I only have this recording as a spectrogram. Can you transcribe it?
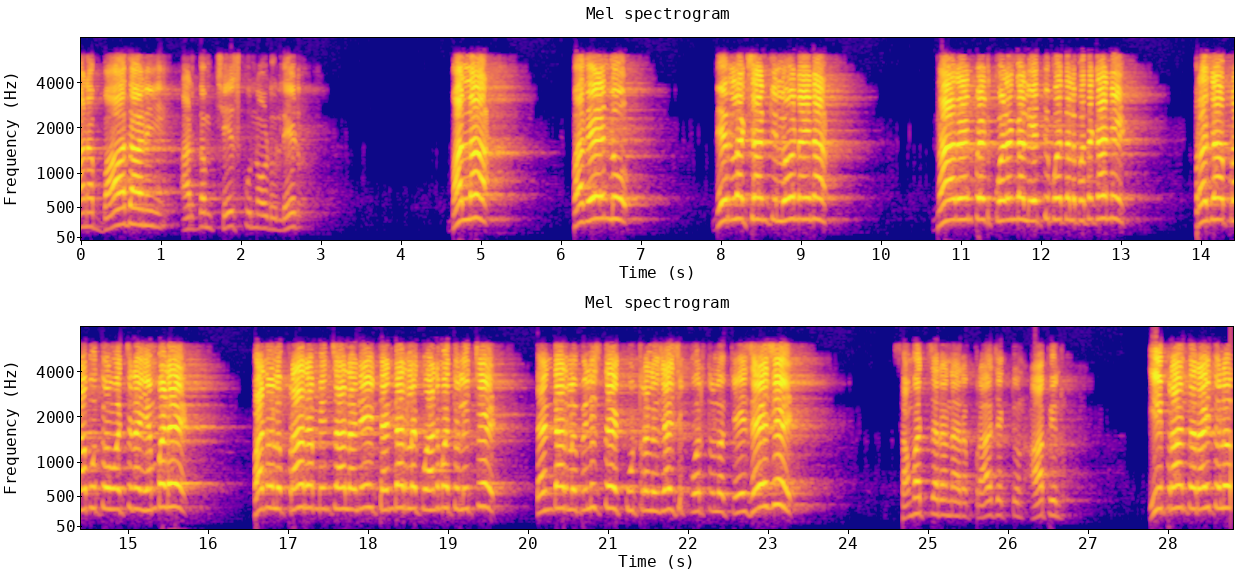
మన బాధ అని అర్థం చేసుకున్నోడు లేడు. మళ్ళా పదేళ్ళు నిర్లక్ష్యానికి లోనైన నారాయణపేట కొడంగల్ ఎత్తిపోతల పథకాన్ని ప్రజా ప్రభుత్వం వచ్చిన ఎంబడే పనులు ప్రారంభించాలని టెండర్లకు అనుమతులు ఇచ్చి టెండర్లు పిలిస్తే కుట్రలు చేసి కోర్టులో కేసేసి సంవత్సరన్నర ప్రాజెక్టును ఆపిరు ఈ ప్రాంత రైతులు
